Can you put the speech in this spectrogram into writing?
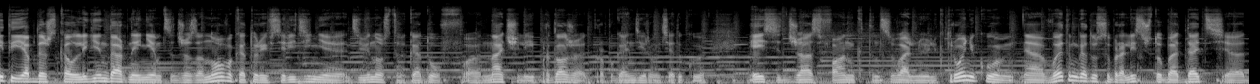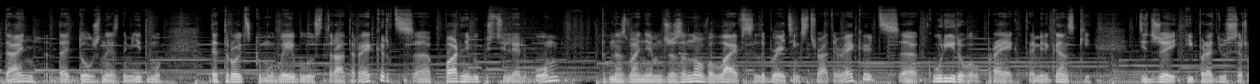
Знаменитые, я бы даже сказал, легендарные немцы Джазанова, которые в середине 90-х годов э, начали и продолжают пропагандировать такую acid, джаз, фанк, танцевальную электронику, э, в этом году собрались, чтобы отдать э, дань, отдать должное знаменитому детройтскому лейблу Strata Records. Парни выпустили альбом, под названием Джазанова Live Celebrating Strata Records курировал проект американский диджей и продюсер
